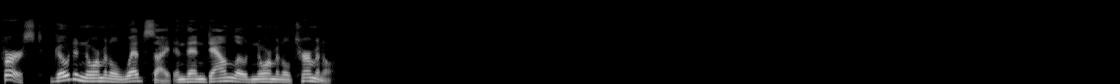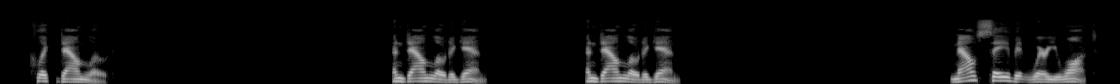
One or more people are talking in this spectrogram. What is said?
First, go to Norminal website and then download Norminal Terminal. Click Download. And download again. And download again. Now save it where you want.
